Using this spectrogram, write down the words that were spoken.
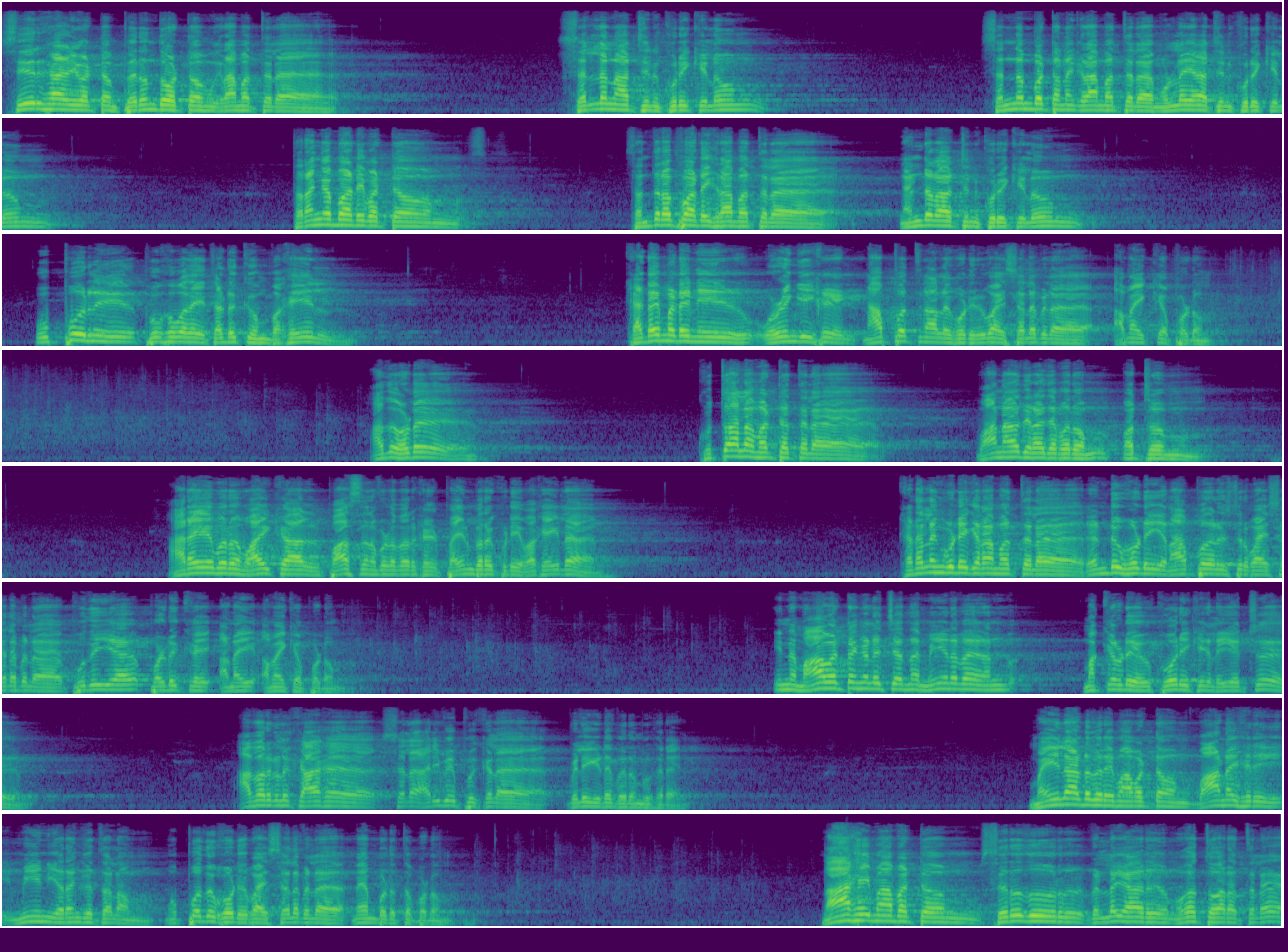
சீர்காழி வட்டம் பெருந்தோட்டம் கிராமத்தில் செல்லநாற்றின் குறுக்கிலும் சென்னம்பட்டணம் கிராமத்தில் முல்லையாற்றின் குறுக்கிலும் தரங்கம்பாடி வட்டம் சந்திரப்பாடி கிராமத்தில் நண்டலாற்றின் குறுக்கிலும் உப்பு நீர் புகுவதை தடுக்கும் வகையில் கடைமடை நீர் ஒழுங்கிகள் நாற்பத்தி நாலு கோடி ரூபாய் செலவில் அமைக்கப்படும். அதோடு குத்தால மட்டத்தில் வானாதிராஜபுரம் மற்றும் அரையபுரம் வாய்க்கால் பாசன விடவர்கள் பயன்பெறக்கூடிய வகையில் கடலங்குடி கிராமத்தில் ரெண்டு கோடி நாற்பது லட்சம் ரூபாய் செலவில் புதிய படுக்கை அணை அமைக்கப்படும். இந்த மாவட்டங்களைச் சேர்ந்த மீனவ நண்ப மக்களுடைய கோரிக்கைகளை ஏற்று அவர்களுக்காக சில அறிவிப்புகளை வெளியிட விரும்புகிறேன். மயிலாடுதுறை மாவட்டம் வானகிரி மீன் இறங்குதளம் முப்பது கோடி ரூபாய் செலவில் மேம்படுத்தப்படும். நாகை மாவட்டம் சிறுதூர் வெள்ளையாறு முகத்துவாரத்தில்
